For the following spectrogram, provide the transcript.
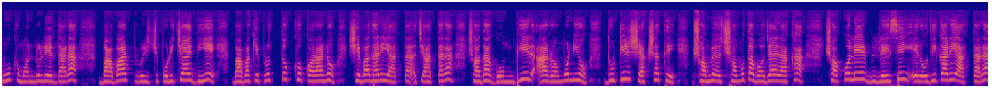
মুখমণ্ডলের দ্বারা বাবার পরিচয় দিয়ে বাবাকে প্রত্যক্ষ করানো সেবাধারী আত্মা আত্মারা সদা গম্ভীর আর রমণীয় দুটির একসাথে সমতা বজায় রাখা সকলের ব্লেসিং এর অধিকারী আত্মারা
